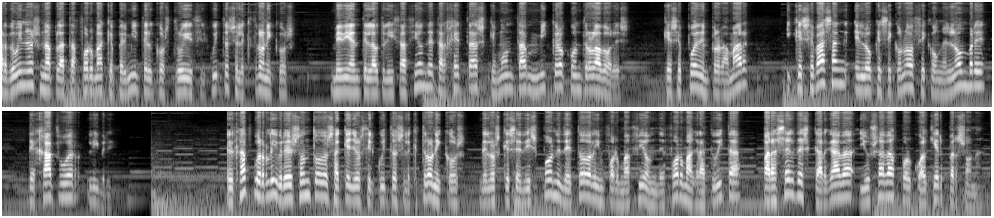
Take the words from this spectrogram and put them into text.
Arduino es una plataforma que permite el construir circuitos electrónicos mediante la utilización de tarjetas que montan microcontroladores que se pueden programar y que se basan en lo que se conoce con el nombre de hardware libre. El hardware libre son todos aquellos circuitos electrónicos de los que se dispone de toda la información de forma gratuita para ser descargada y usada por cualquier persona.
